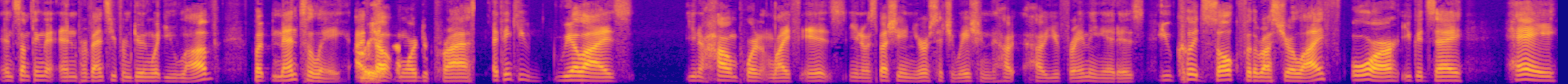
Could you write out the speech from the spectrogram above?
and something that and prevents you from doing what you love, but mentally, I oh, yeah. felt more depressed. I think you realize you know how important life is you know especially in your situation how, how you framing it is you could sulk for the rest of your life or you could say hey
